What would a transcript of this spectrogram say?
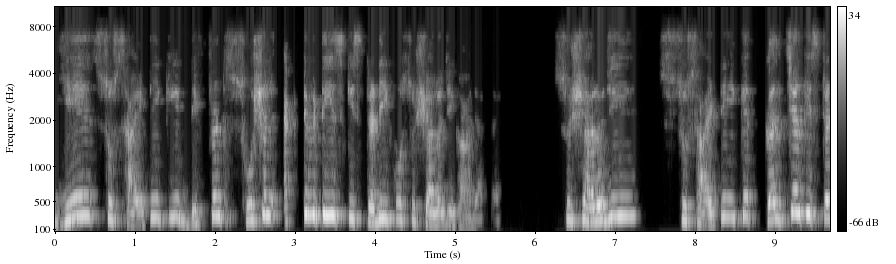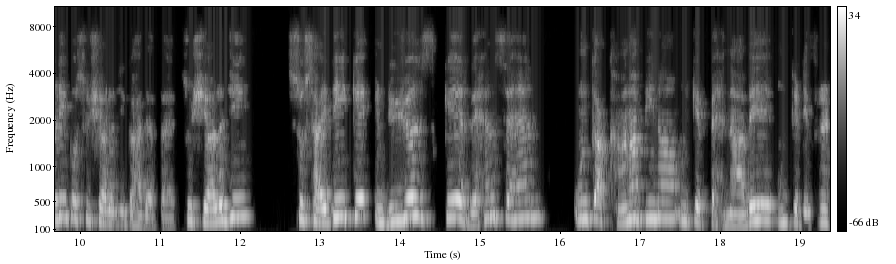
ये सोसाइटी की डिफरेंट सोशल एक्टिविटीज़ की स्टडी को सोशियोलॉजी कहा जाता है। सोशियोलॉजी सोसाइटी के कल्चर की स्टडी को सोशियोलॉजी कहा जाता है। सोशियोलॉजी सोसाइटी के इंडिविजुअल्स के रहन सहन, उनका खाना पीना, उनके पहनावे, उनके डिफरेंट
